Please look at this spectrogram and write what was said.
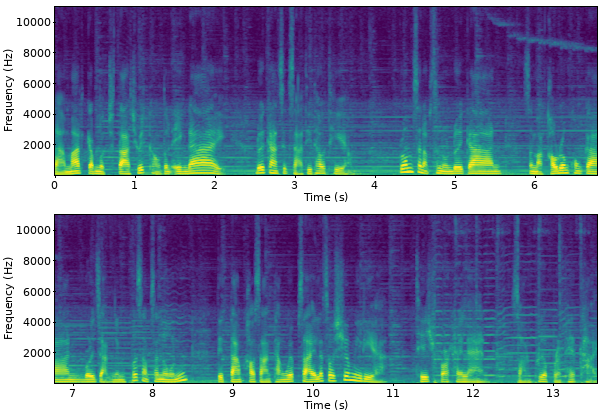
สามารถกำหนดชะตาชีวิตของตนเองได้ ด้วยการศึกษาที่เท่าเทียม ร่วมสนับสนุนโดยการสมัครเข้าร่วมโครงการบริจาคเงินเพื่อสนับสนุน ติดตามข่าวสารทางเว็บไซต์และโซเชียลมีเดีย Teach for Thailand สอนเพื่อประเทศไทย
